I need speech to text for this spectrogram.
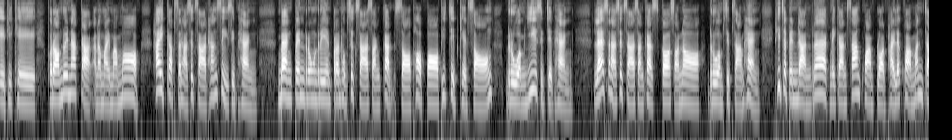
ATK พร้อมด้วยหน้ากากอนามัยมามอบ ให้กับสถานศึกษาทั้ง 40 แห่ง แบ่งเป็นโรงเรียนประถมศึกษาสังกัดสพปพิจิตรเขต 2 รวม 27 แห่ง และสถานศึกษาสังกัดกศน รวม 13 แห่ง ที่จะเป็นด่านแรกในการสร้างความปลอดภัยและความมั่นใจ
